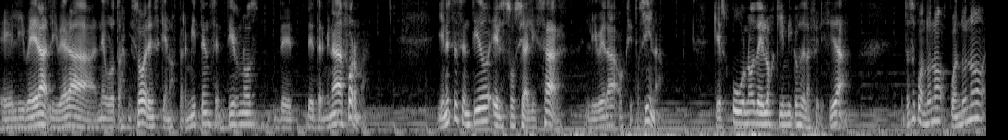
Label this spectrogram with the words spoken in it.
eh, libera, libera neurotransmisores que nos permiten sentirnos de, determinada forma. Y en este sentido, el socializar libera oxitocina, que es uno de los químicos de la felicidad. Entonces, cuando uno, cuando uno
